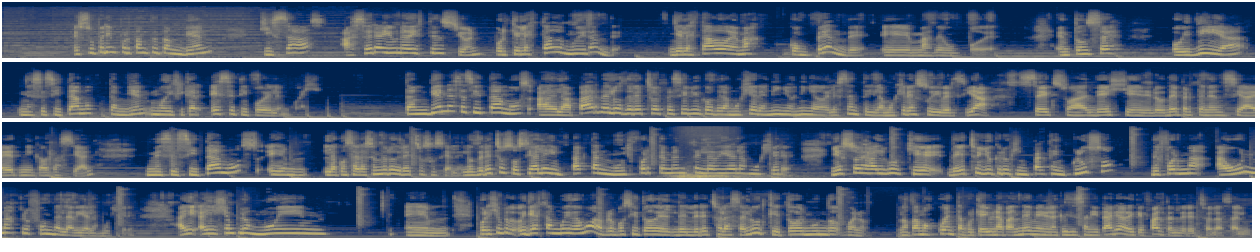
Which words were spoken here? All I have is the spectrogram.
Es súper importante también quizás hacer ahí una distinción porque el Estado es muy grande y el Estado además comprende eh, más de un poder. Entonces, hoy día necesitamos también modificar ese tipo de lenguaje. También necesitamos, a la par de los derechos específicos de las mujeres, niños, niñas, adolescentes y la mujer en su diversidad sexual, de género, de pertenencia étnica o racial, necesitamos em, la consideración de los derechos sociales. Los derechos sociales impactan muy fuertemente en la vida de las mujeres y eso es algo que, de hecho, yo creo que impacta incluso de forma aún más profunda en la vida de las mujeres. Hay, ejemplos muy... Em, por ejemplo, hoy día está muy de moda a propósito del derecho a la salud, que todo el mundo, bueno, nos damos cuenta porque hay una pandemia y una crisis sanitaria de que falta el derecho a la salud.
